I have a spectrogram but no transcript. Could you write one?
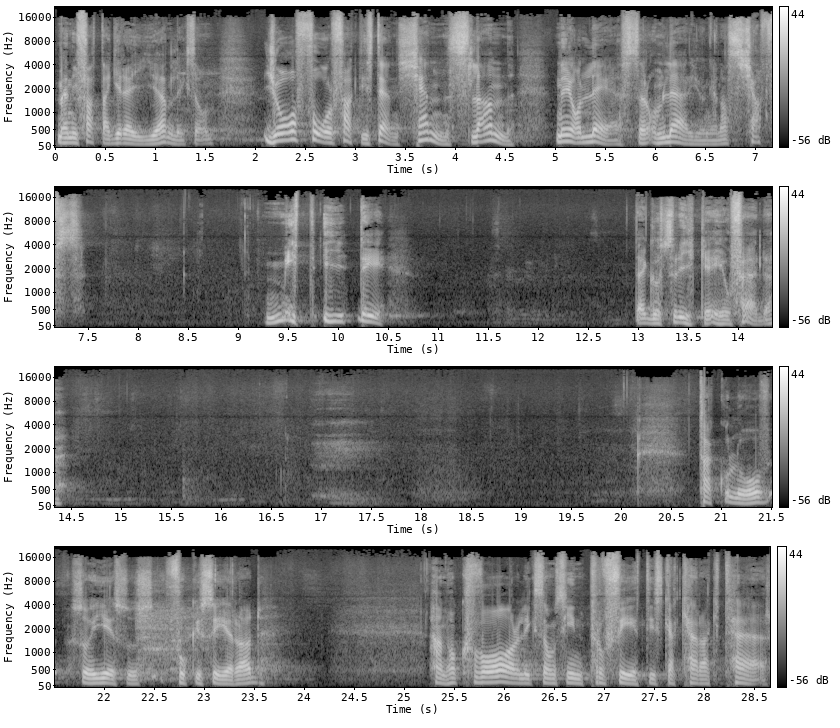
Men ni fattar grejen liksom. Jag får faktiskt den känslan när jag läser om lärjungarnas tjafs mitt i det där Guds rike är och färde. Tack och lov så är Jesus fokuserad. Han har kvar liksom sin profetiska karaktär.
